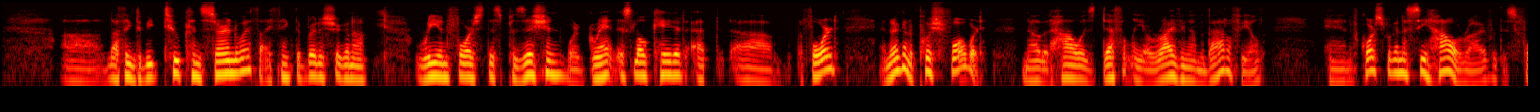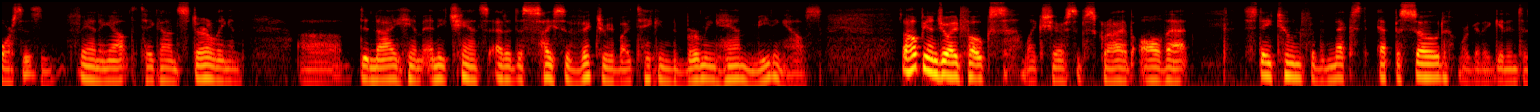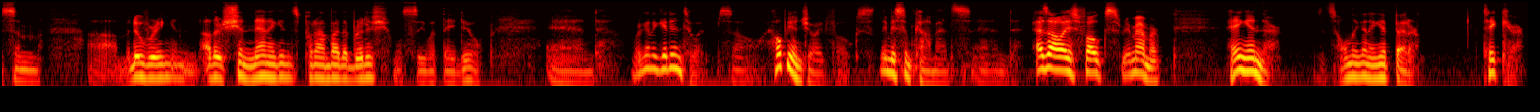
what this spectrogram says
Uh, nothing to be too concerned with. I think the British are going to reinforce this position where Grant is located at uh, the ford, and they're going to push forward now that Howe is definitely arriving on the battlefield. And of course, we're going to see Howe arrive with his forces and fanning out to take on Stirling and uh, deny him any chance at a decisive victory by taking the Birmingham Meeting House. So I hope you enjoyed, folks. Like, share, subscribe, all that. Stay tuned for the next episode. We're going to get into some uh, maneuvering and other shenanigans put on by the British. We'll see what they do. And we're going to get into it. So I hope you enjoyed, folks. Leave me some comments. And as always, folks, remember, hang in there. It's only going to get better. Take care.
